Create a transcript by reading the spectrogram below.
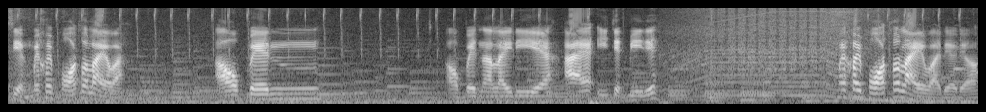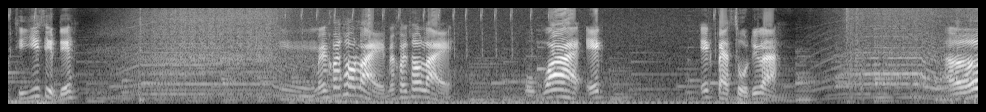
เสียงไม่ค่อยพอเท่าไหร่ว่ะ เอาเป็น เอาเป็นอะไรดีอะ R E 7 B ดิ ไม่ค่อยพอเท่าไหร่ว่ะเดี๋ยวเดี๋ยวทียี่สิบดิ อืม ไม่ค่อยเท่าไหร่ ไม่ค่อยเท่าไหร่ ผมว่า X X 8 0ดีกว่า เออ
